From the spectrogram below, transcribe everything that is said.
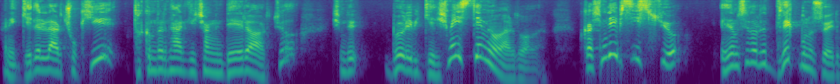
hani gelirler çok iyi, takımların her geçen gün değeri artıyor. Şimdi böyle bir gelişme istemiyorlar doğal olarak. Fakat şimdi hepsi istiyor. Adam Silver de direkt bunu söyledi.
